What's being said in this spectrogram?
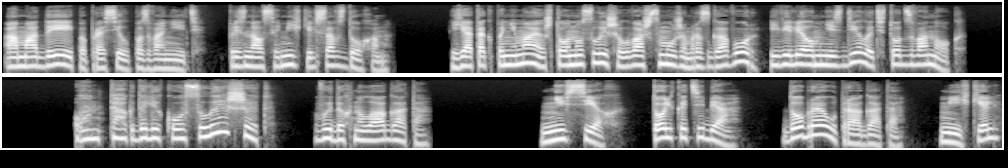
«Амадей попросил позвонить», — признался Михкель со вздохом. «Я так понимаю, что он услышал ваш с мужем разговор и велел мне сделать тот звонок». «Он так далеко слышит?» — выдохнула Агата. «Не всех, только тебя. Доброе утро, Агата. Михкель».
